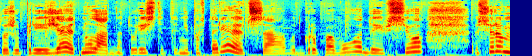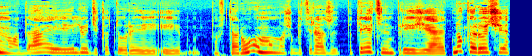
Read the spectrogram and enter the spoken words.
тоже приезжают. Ну ладно, туристы-то не повторяются, а вот групповоды и все. Все равно, да, и люди, которые и по второму, может быть, разу по третьему приезжают. Ну, короче,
